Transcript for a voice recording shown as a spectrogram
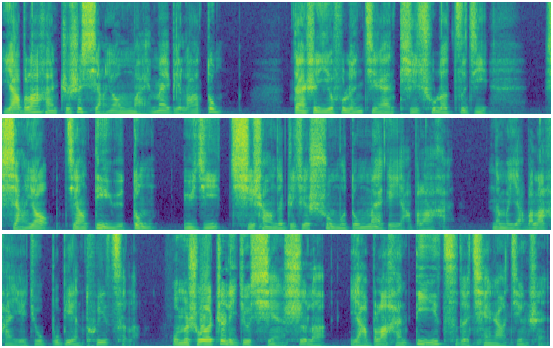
亚伯拉罕只是想要买麦比拉洞，但是以弗伦既然提出了自己想要将地与洞以及其上的这些树木都卖给亚伯拉罕，那么亚伯拉罕也就不便推辞了。我们说这里就显示了亚伯拉罕第一次的谦让精神。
